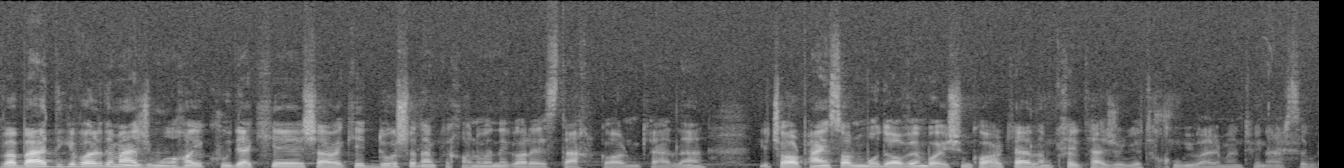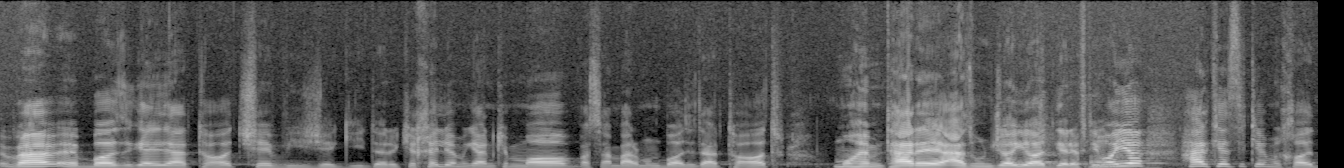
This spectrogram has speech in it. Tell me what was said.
و بعد دیگه وارد مجموعه های کودک شبکه دو شدم که خانم نگار استخر کار می‌کردن. یه چهار پنج سال مداوم با ایشون کار کردم. خیلی تجربیات خوبی برای من تو این عرصه بود. و بازیگری در تئاتر چه ویژگی داره که خیلی میگن که ما مثلا برامون بازی در تئاتر مهمتره از اونجا یاد گرفتیم. آره. آیا هر کسی که می‌خواد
